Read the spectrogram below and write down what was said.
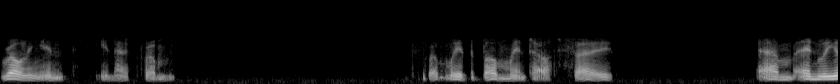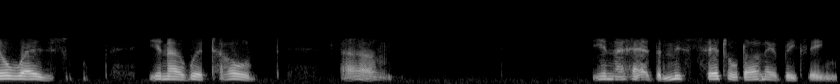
rolling in, you know, from from where the bomb went off. So, um, and we always, you know, were told, um, you know, how the mist settled on everything,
